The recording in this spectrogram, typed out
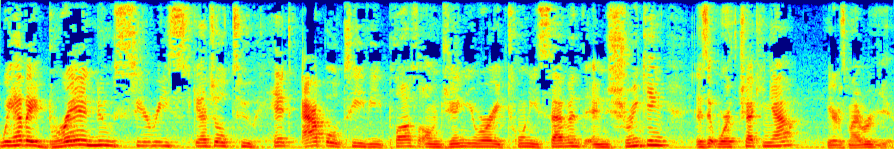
We have a brand new series scheduled to hit Apple TV Plus on January 27th, and Shrinking, is it worth checking out? Here's my review.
